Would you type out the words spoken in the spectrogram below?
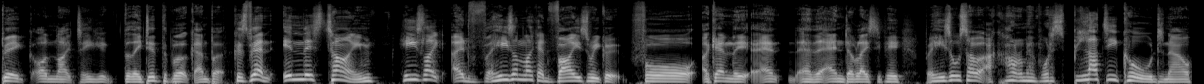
big on like, that they did the book and, but, because then in this time, he's like adv- he's on like advisory group for again the uh, the NAACP, but he's also I can't remember what it's bloody called now.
